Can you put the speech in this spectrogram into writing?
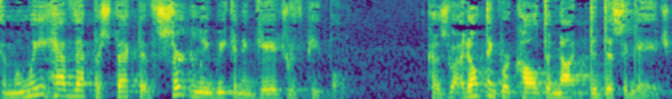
And when we have that perspective, certainly we can engage with people. Because I don't think we're called to not to disengage.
